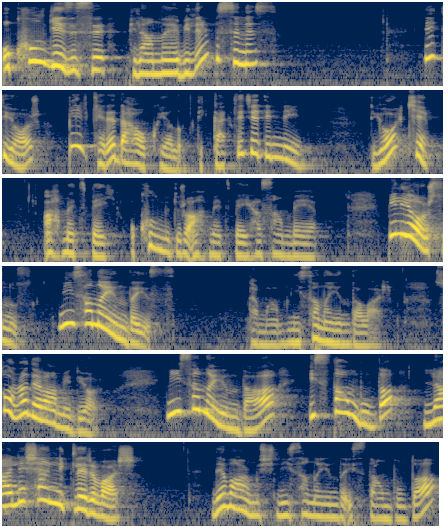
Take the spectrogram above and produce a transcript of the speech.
okul gezisi planlayabilir misiniz? Ne diyor? Bir kere daha okuyalım. Dikkatlice dinleyin. Diyor ki Ahmet Bey, okul müdürü Ahmet Bey Hasan Bey'e. Biliyorsunuz Nisan ayındayız. Tamam, Nisan ayındalar. Sonra devam ediyor. Nisan ayında İstanbul'da lale şenlikleri var. Ne varmış Nisan ayında İstanbul'da?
